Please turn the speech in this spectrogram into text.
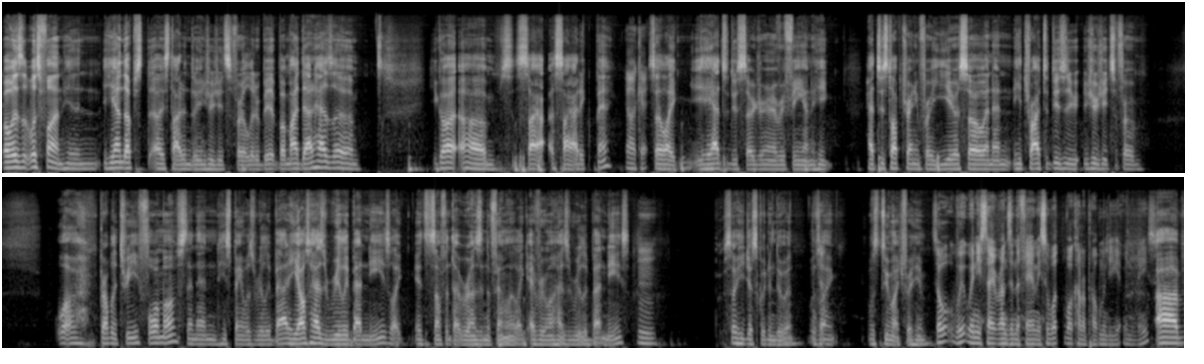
But it was it was fun. He he ended up st- uh, starting doing jiu-jitsu for a little bit. But my dad has a he got um sci- a sciatic pain, okay. so like he had to do surgery and everything, and he had to stop training for a year or so, and then he tried to do jiu- jiu-jitsu for well probably three four months, and then his pain was really bad. He also has really bad knees. Like it's something that runs in the family. Like everyone has really bad knees, Mm. so he just couldn't do it. It was Okay. like it was too much for him. So w- when you say it runs in the family, so what, what kind of problem do you get with the knees? Uh,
